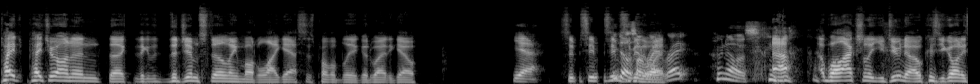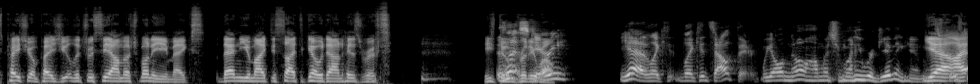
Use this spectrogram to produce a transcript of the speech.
Pa- Patreon and the, the the Jim Sterling model, I guess, is probably a good way to go. Yeah, Se- se- he seems does to be all the right, way. right? Who knows? Uh, well, actually, you do know because you go on his Patreon page, you literally see how much money he makes. Then you might decide to go down his route. He's doing pretty scary? well. Yeah, like like it's out there. We all know how much money we're giving him. It's Yeah. I,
